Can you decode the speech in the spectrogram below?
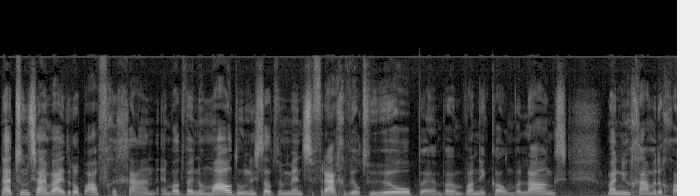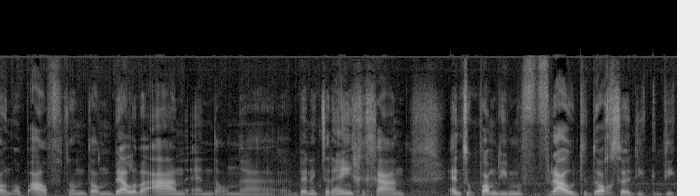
Nou, toen zijn wij erop afgegaan. En wat wij normaal doen is dat we mensen vragen, wilt u hulp? En wa- wanneer komen we langs? Maar nu gaan we er gewoon op af. Dan, dan bellen we aan en dan eh, ben ik erheen gegaan. En toen kwam die mevrouw, de dochter, die, die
